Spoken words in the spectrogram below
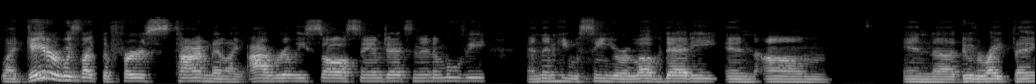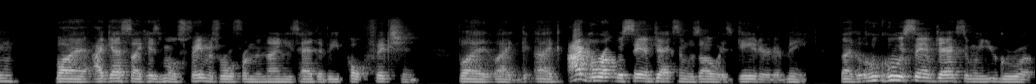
Like Gator was like the first time that like I really saw Sam Jackson in a movie. And then he was Señor Love Daddy and um and uh, Do the Right Thing. But I guess like his most famous role from the '90s had to be Pulp Fiction. But like like I grew up with Sam Jackson was always Gator to me. Like who who was Sam Jackson when you grew up?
